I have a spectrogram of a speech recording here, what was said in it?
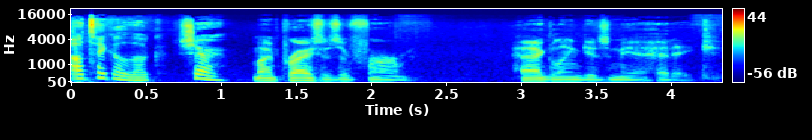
I'll take a look, sure. My prices are firm. Haggling gives me a headache.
